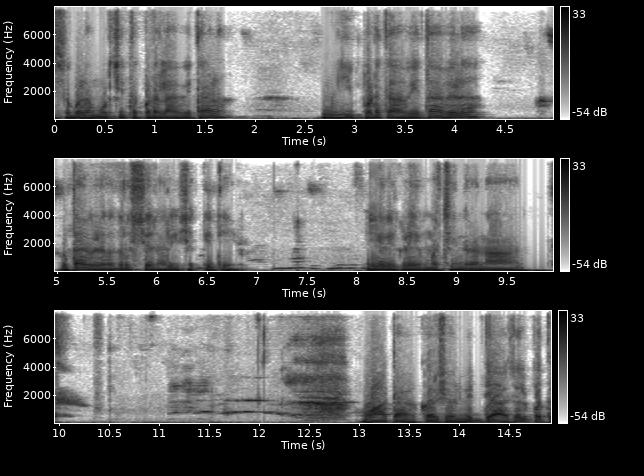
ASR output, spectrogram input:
सबळ मूर्छित पडला वेताळ मी पडता वेता वेळ होता वेळ अदृश्य झाली शक्ती ते येरीकडे मच्छिंद्रनाथ वाता कर्षण विद्या जलपत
